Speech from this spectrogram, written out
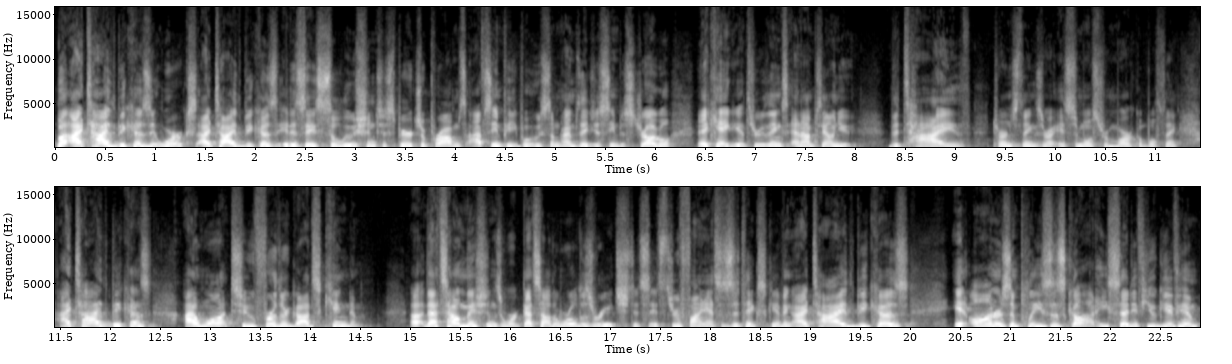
But I tithe because it works. I tithe because it is a solution to spiritual problems. I've seen people who sometimes they just seem to struggle. They can't get through things. And I'm telling you, the tithe turns things around. It's the most remarkable thing. I tithe because I want to further God's kingdom. Uh, that's how missions work. That's how the world is reached. It's, it's through finances. It takes giving. I tithe because it honors and pleases God. He said, if you give Him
